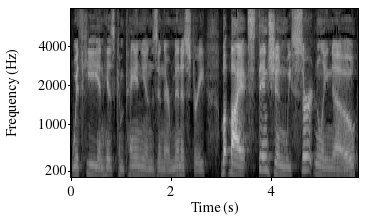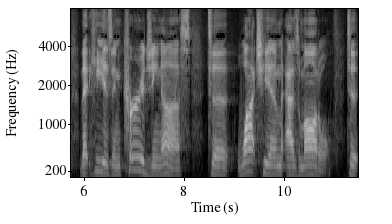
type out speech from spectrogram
with he and his companions in their ministry. But by extension, we certainly know that he is encouraging us to watch him as a model to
